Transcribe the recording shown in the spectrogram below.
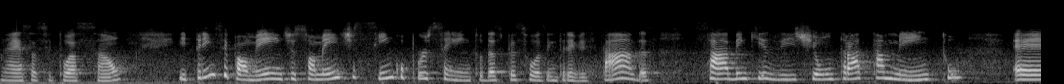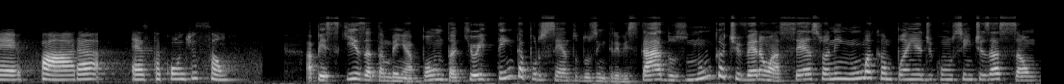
nessa situação e principalmente somente 5% das pessoas entrevistadas sabem que existe um tratamento é, para esta condição. A pesquisa também aponta que 80% dos entrevistados nunca tiveram acesso a nenhuma campanha de conscientização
